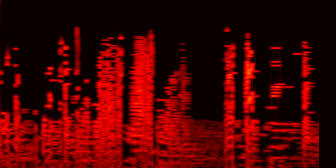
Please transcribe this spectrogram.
Thank you.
